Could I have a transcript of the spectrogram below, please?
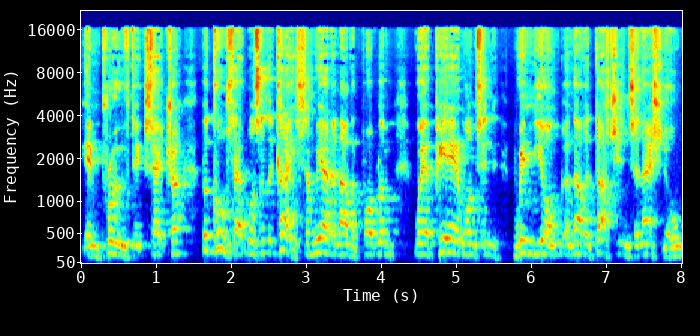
improved, etc. But of course, that wasn't the case. And we had another problem where Pierre wanted Wim Jonk, another Dutch international,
